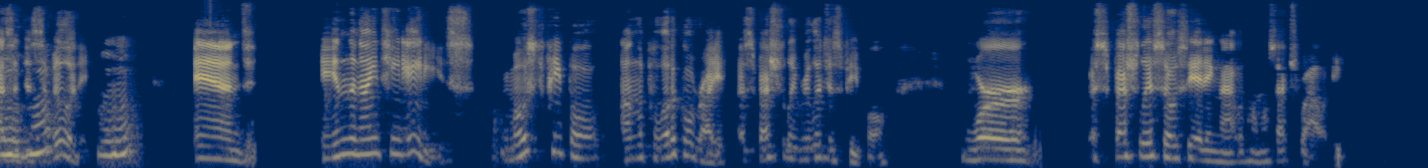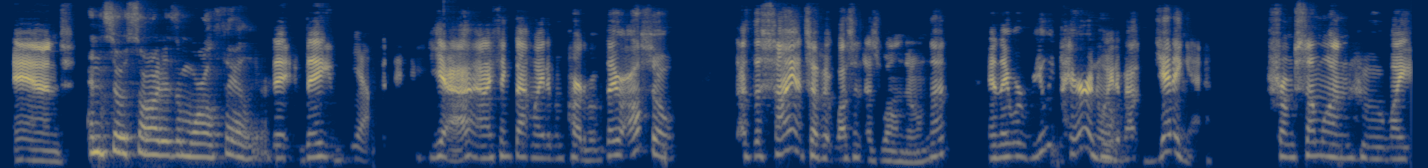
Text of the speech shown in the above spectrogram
as a Mhm. disability Mhm. and in the 1980s most people on the political right especially religious people were especially associating that with homosexuality and and so saw it as a moral failure. they they Yeah. yeah and i think that might have been part of it but they were also uh, the science of it wasn't as well known then and they were really paranoid Yeah. about getting it from someone who might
